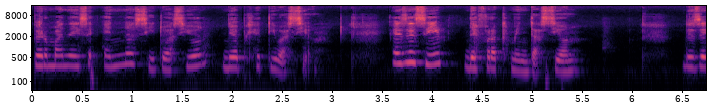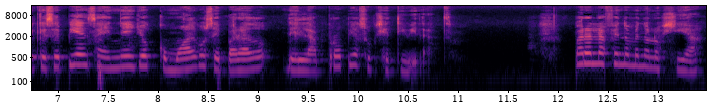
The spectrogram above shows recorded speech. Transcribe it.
permanece en una situación de objetivación es decir, de fragmentación, desde que se piensa en ello como algo separado de la propia subjetividad. Para la fenomenología,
